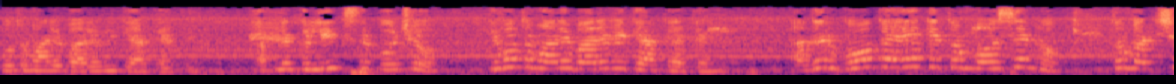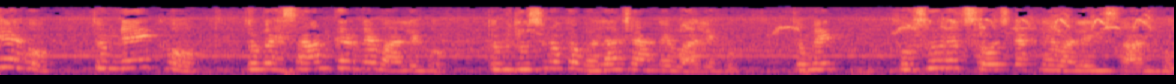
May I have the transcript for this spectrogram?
وہ تمہارے بارے میں کیا کہتے ہیں۔ اپنے کلیگ سے پوچھو کہ وہ تمہارے بارے میں کیا کہتے ہیں۔ اگر وہ کہے کہ تم محسن ہو، تم اچھے ہو، تم نیک ہو، تم احسان کرنے والے ہو، تم دوسروں کا بھلا چاہنے والے ہو، تم ایک خوبصورت سوچ رکھنے والے انسان ہو،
